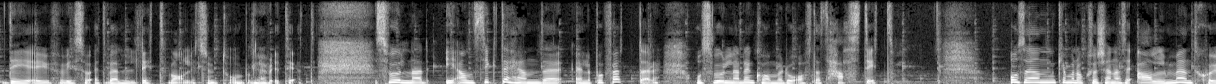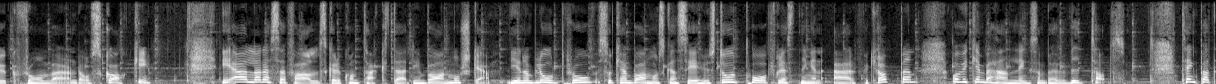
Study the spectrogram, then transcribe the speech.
Det är ju förvisso ett väldigt vanligt symptom på graviditet. Svullnad i ansikte, händer eller på fötter. Och svullnaden kommer då oftast hastigt. Och sen kan man också känna sig allmänt sjuk, frånvarande och skakig. I alla dessa fall ska du kontakta din barnmorska. Genom blodprov så kan barnmorskan se hur stor påfrestningen är för kroppen och vilken behandling som behöver vidtas. Tänk på att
